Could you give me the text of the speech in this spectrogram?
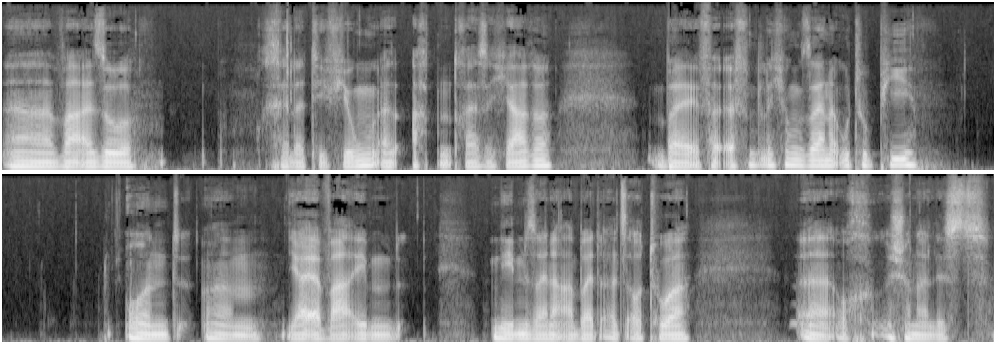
äh, war also relativ jung, also 38 Jahre, bei Veröffentlichung seiner Utopie. Und ähm, ja, er war eben neben seiner Arbeit als Autor äh, auch Journalist,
